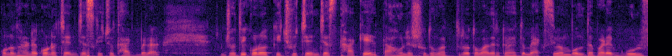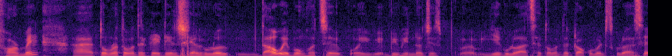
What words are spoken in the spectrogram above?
কোনো ধরনের কোনো চেঞ্জেস কিছু থাকবে না। যদি কোনো কিছু চেঞ্জেস থাকে, তাহলে শুধুমাত্র তোমাদেরকে হয়তো ম্যাক্সিমাম বলতে পারে গুগল ফর্মে তোমরা তোমাদের ক্রেডেন্সিয়ালগুলো দাও এবং হচ্ছে ওই বিভিন্ন যে ইয়েগুলো আছে, তোমাদের ডকুমেন্টসগুলো আছে,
